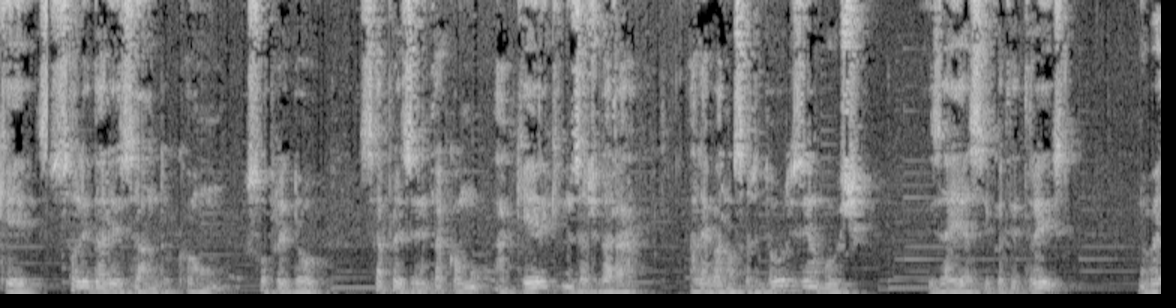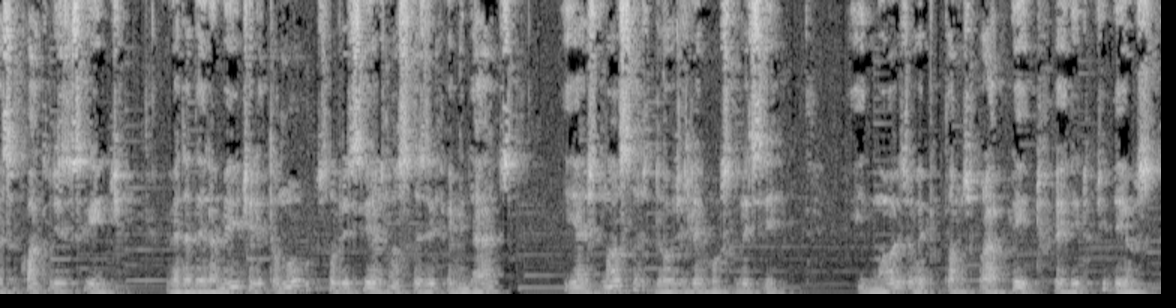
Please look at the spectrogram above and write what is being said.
que, solidarizando com o sofredor, se apresenta como aquele que nos ajudará a levar nossas dores e angústia. Isaías 53, no verso 4 diz o seguinte: Verdadeiramente Ele tomou sobre si as nossas enfermidades e as nossas dores levou sobre si. E nós o reputamos por aflito, ferido de Deus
